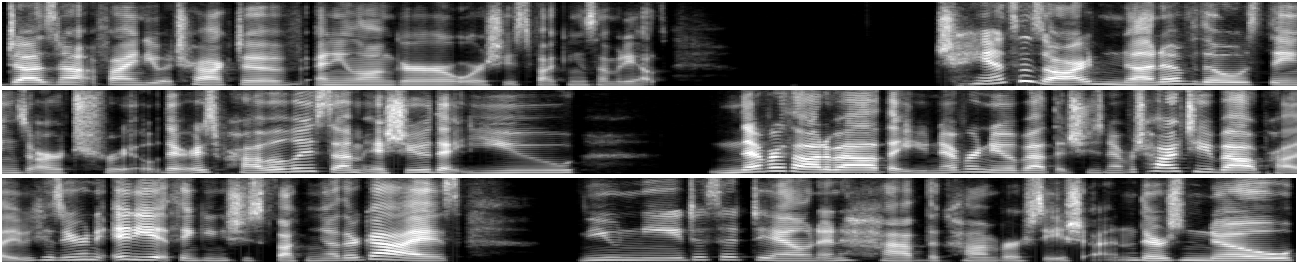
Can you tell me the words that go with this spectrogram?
does not find you attractive any longer or she's fucking somebody else. Chances are none of those things are true. There is probably some issue that you never thought about, that you never knew about, that she's never talked to you about, probably because you're an idiot thinking she's fucking other guys. You need to sit down and have the conversation. There's no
